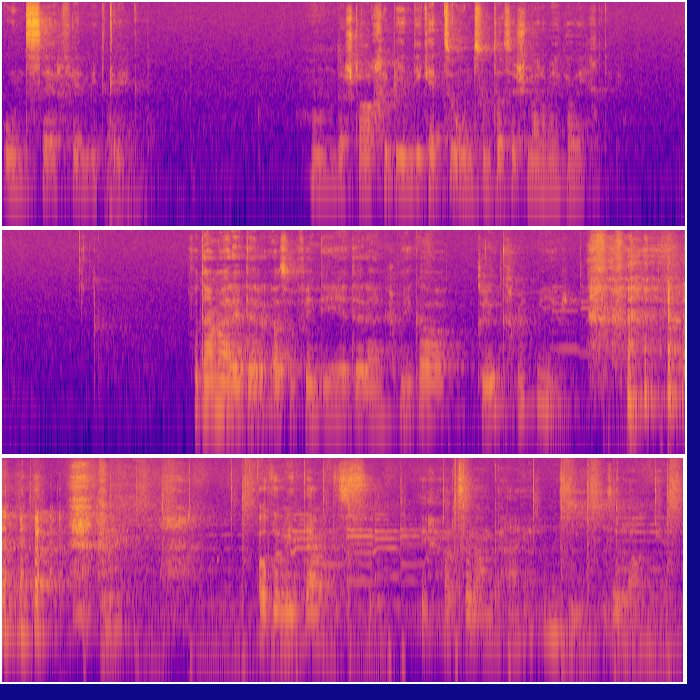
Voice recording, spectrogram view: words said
uns sehr viel mitkriegt. Und eine starke Bindung hat zu uns und das ist mir mega wichtig. Von dem her hat er, also finde ich, hat er eigentlich mega Glück mit mir. Oder mit dem, dass ich halt so lange daheim bin, so lange. Ja.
